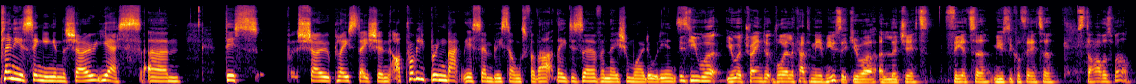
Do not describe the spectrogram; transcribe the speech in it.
plenty of singing in the show, yes. Um, this show PlayStation, I'll probably bring back the assembly songs for that. They deserve a nationwide audience. Because you were you were trained at Royal Academy of Music. You were a legit theatre, musical theatre star as well.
